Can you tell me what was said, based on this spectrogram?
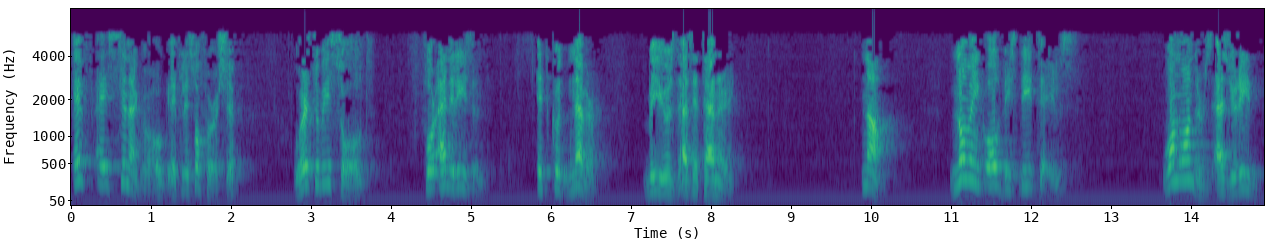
if a synagogue, a place of worship, were to be sold for any reason, it could never be used as a tannery. Now, knowing all these details, one wonders as you read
